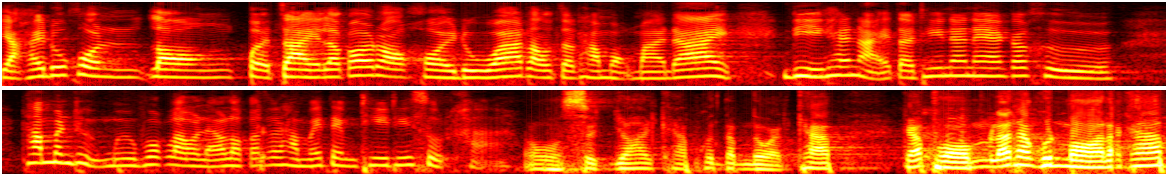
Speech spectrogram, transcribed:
อยากให้ทุกคนลองเปิดใจแล้วก็รอคอยดูว่าเราจะทำออกมาได้ดีแค่ไหนแต่ที่แน่ ๆ ก็คือ ถ้ามันถึงมือพวกเราแล้วเราก็จะทำให้เต็มที่ที่สุดค่ะโอ้สุดยอดครับคุณตำรวจครับครับผมแล้วทางคุณหมอนะครับ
